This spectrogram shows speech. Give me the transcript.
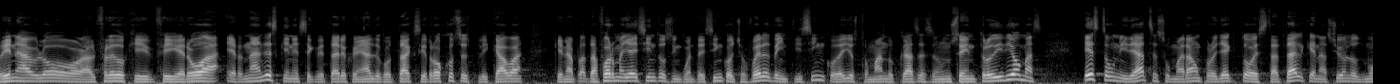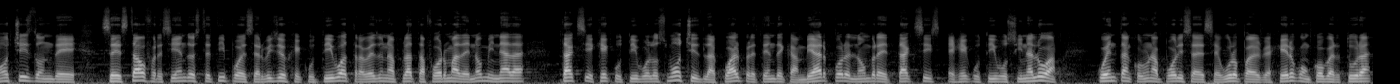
Bien habló Alfredo Figueroa Hernández, quien es secretario general de Cotaxi Rojos, explicaba que en la plataforma ya hay 155 choferes, 25 de ellos tomando clases en un centro de idiomas. Esta unidad se sumará a un proyecto estatal que nació en Los Mochis, donde se está ofreciendo este tipo de servicio ejecutivo a través de una plataforma denominada Taxi Ejecutivo Los Mochis, la cual pretende cambiar por el nombre de Taxis Ejecutivo Sinaloa cuentan con una póliza de seguro para el viajero con cobertura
